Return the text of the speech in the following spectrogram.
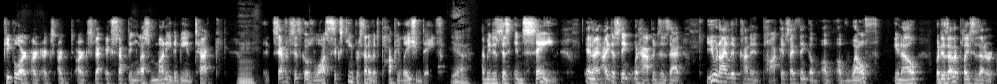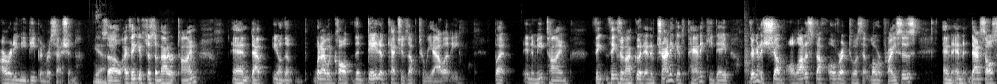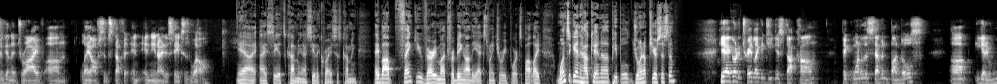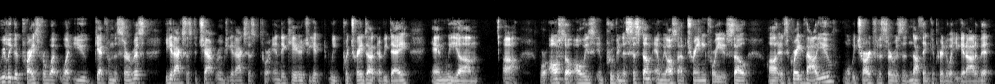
People are are are, are accepting less money to be in tech. Mm. San Francisco's lost 16% of its population, Dave. Yeah. I mean, it's just insane. And I, I just think what happens is that you and I live kind of in pockets, I think, of, of, of wealth, you know, but there's other places that are already knee deep in recession. Yeah. So I think it's just a matter of time and that you know the what I would call the data catches up to reality. But in the meantime, th- things are not good. And if China gets panicky, Dave, they're going to shove a lot of stuff over it to us at lower prices, and and that's also going to drive um, layoffs and stuff in, in the United States as well. Yeah, I, I see it's coming. I see the crisis coming. Hey, Bob, thank you very much for being on the X22 Report Spotlight. Once again, how can uh, people join up to your system? Yeah, go to tradelikeagenius.com, pick one of the seven bundles. Uh, you get a really good price for what, what you get from the service. You get access to chat rooms, you get access to our indicators, you get we put trades out every day, and we um, uh, we're also always improving the system, and we also have training for you. So uh, it's a great value. What we charge for the service is nothing compared to what you get out of it.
